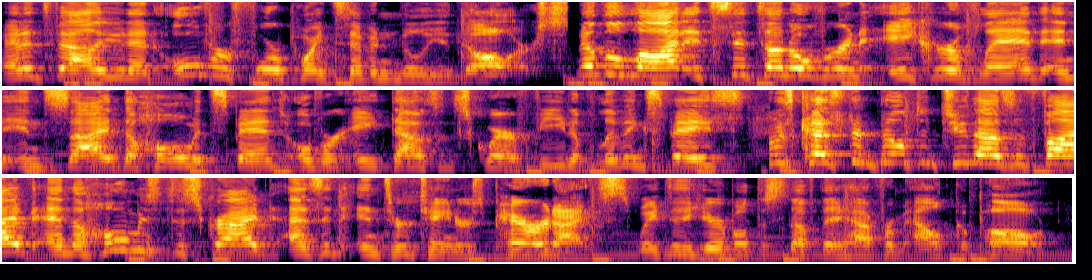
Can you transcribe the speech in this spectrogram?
and it's valued at over $4.7 million. Now, the lot, it sits on over an acre of land, and inside the home, it spans over 8,000 square feet of living space. It was custom built in 2005, and the home is described as an entertainer's paradise. Wait till you hear about the stuff they have from Al Capone.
